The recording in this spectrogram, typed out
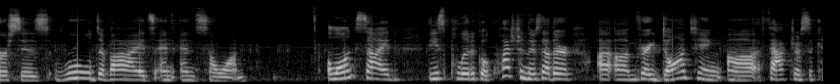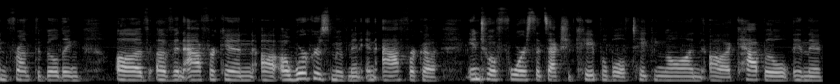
versus rural divides, and, and so on. Alongside these political questions, there's other uh, um, very daunting uh, factors that confront the building of, of an African, uh, a workers' movement in Africa into a force that's actually capable of taking on uh, capital in their,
